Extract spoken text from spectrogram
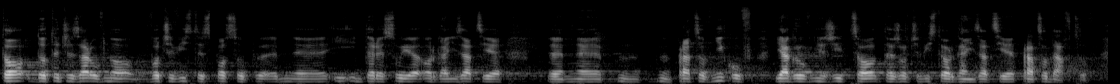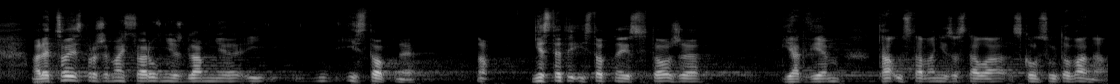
to dotyczy zarówno w oczywisty sposób e, e, i interesuje organizacje pracowników, jak również i co też oczywiste organizacje pracodawców. Ale co jest, proszę Państwa, również dla mnie istotne? No, niestety istotne jest to, że jak wiem, ta ustawa nie została skonsultowana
